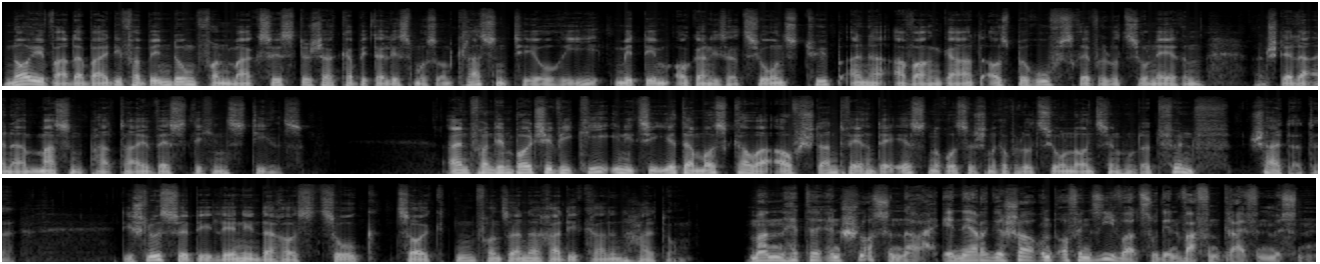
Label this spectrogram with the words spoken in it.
Neu war dabei die Verbindung von marxistischer Kapitalismus- und Klassentheorie mit dem Organisationstyp einer Avantgarde aus Berufsrevolutionären anstelle einer Massenpartei westlichen Stils. Ein von den Bolschewiki initiierter Moskauer Aufstand während der ersten russischen Revolution 1905 scheiterte. Die Schlüsse, die Lenin daraus zog, zeugten von seiner radikalen Haltung. Man hätte entschlossener, energischer und offensiver zu den Waffen greifen müssen.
